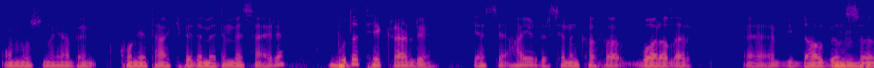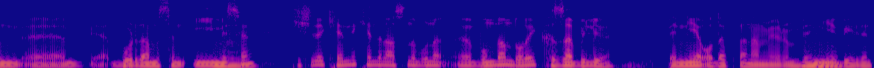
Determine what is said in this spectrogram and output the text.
Ondan sonra ya ben konuyu takip edemedim vesaire. Bu da tekrarlıyor. Ya sen, hayırdır senin kafa bu aralar e, bir dalgınsın, e, burada mısın, iyi misin? Hmm. Kişi de kendi kendine aslında buna e, bundan dolayı kızabiliyor. Ben niye odaklanamıyorum? Ben Hmm. niye birden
